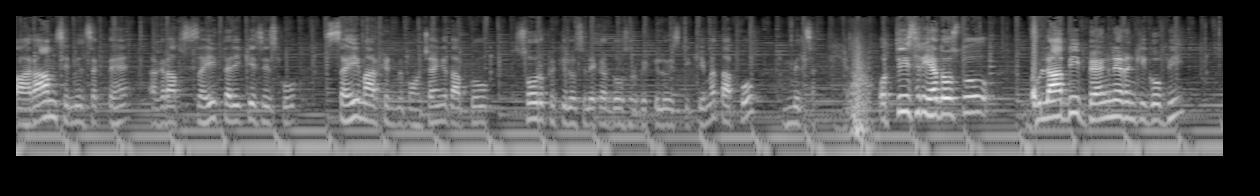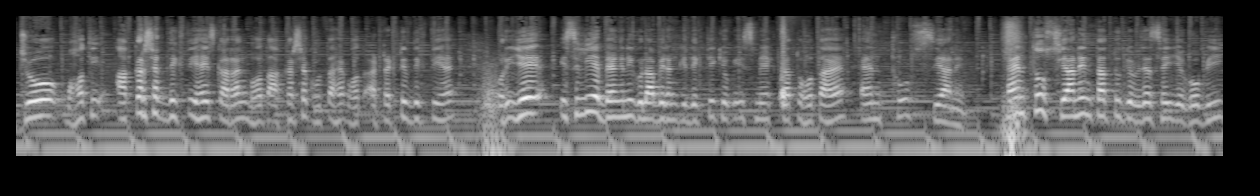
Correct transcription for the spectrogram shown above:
आराम से मिल सकते हैं। अगर आप सही तरीके से इसको सही मार्केट में पहुंचाएँगे तो आपको सौ रुपये किलो से लेकर दो सौ रुपये किलो इसकी कीमत आपको मिल सकती है। और तीसरी है दोस्तों, गुलाबी बैंगने रंग की गोभी, जो बहुत ही आकर्षक दिखती है। इसका रंग बहुत आकर्षक होता है, बहुत अट्रैक्टिव दिखती है। और ये इसलिए बैंगनी गुलाबी रंग की दिखती है क्योंकि इसमें एक तत्व होता है, एंथोसियानिन। एंथोसियानिन तत्व की वजह से ये गोभी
